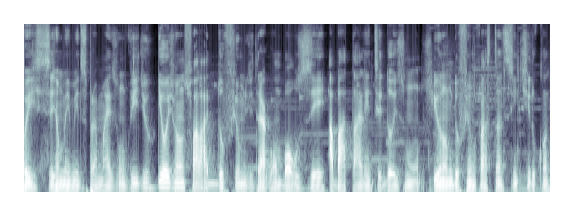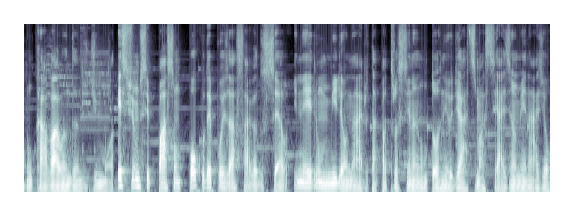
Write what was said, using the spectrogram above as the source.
Oi, sejam bem-vindos para mais um vídeo e hoje vamos falar do filme de Dragon Ball Z, A Batalha Entre Dois Mundos. E o nome do filme faz tanto sentido quanto um cavalo andando de moto. Esse filme se passa um pouco depois da Saga do Céu e nele um milionário está patrocinando um torneio de artes marciais em homenagem ao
